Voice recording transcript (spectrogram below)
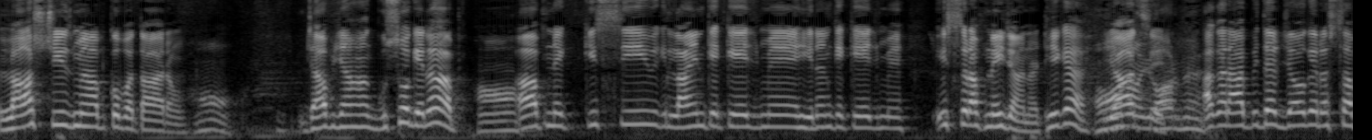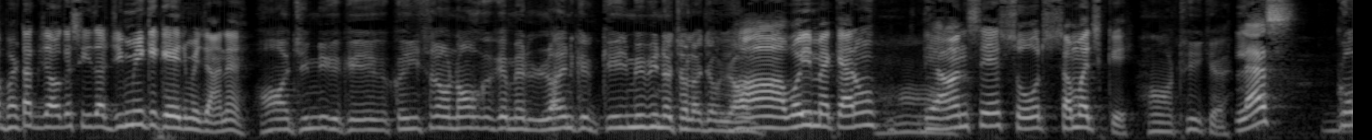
लास्ट चीज़ मैं आपको बता रहा हूँ। हाँ। जब यहाँ घुसोगे ना आप हाँ। आपने किसी लाइन के केज में हिरन के केज में इस तरफ़ नहीं जाना ठीक है? हाँ, याद से। अगर आप इधर जाओगे रास्ता भटक जाओगे सीधा जिम्मी के केज में जाना है। हाँ जिम्मी के के- कहीं इस तरह ना होगा कि मैं लाइन के केज में भी ना चला जाऊँ हाँ वही मैं कह रहा हूँ हाँ। ध्यान से सोच समझ के। हाँ ठीक है। लेस गो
